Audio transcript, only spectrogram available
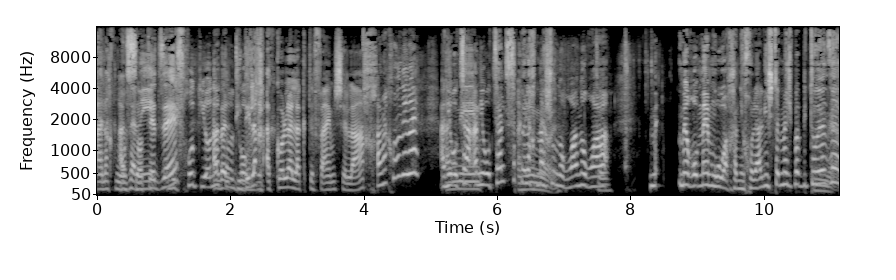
אנחנו עושות את זה, בזכות יונה אבל טרגובניק. תדעי לך, הכל על הכתפיים שלך. אנחנו נראה. אני אני- רוצה, אני רוצה לספר אני לך מאוד. משהו נורא נורא טוב. מרומם רוח, אני יכולה להשתמש בביטוי הזה?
